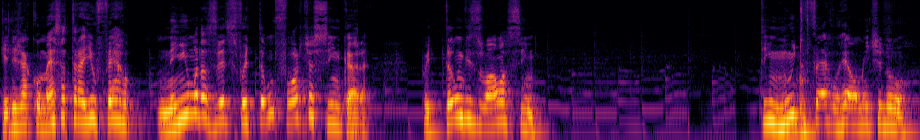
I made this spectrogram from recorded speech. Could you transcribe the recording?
Que ele já começa a atrair o ferro. Nenhuma das vezes foi tão forte assim, cara. Foi tão visual assim. Tem muito ferro realmente no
